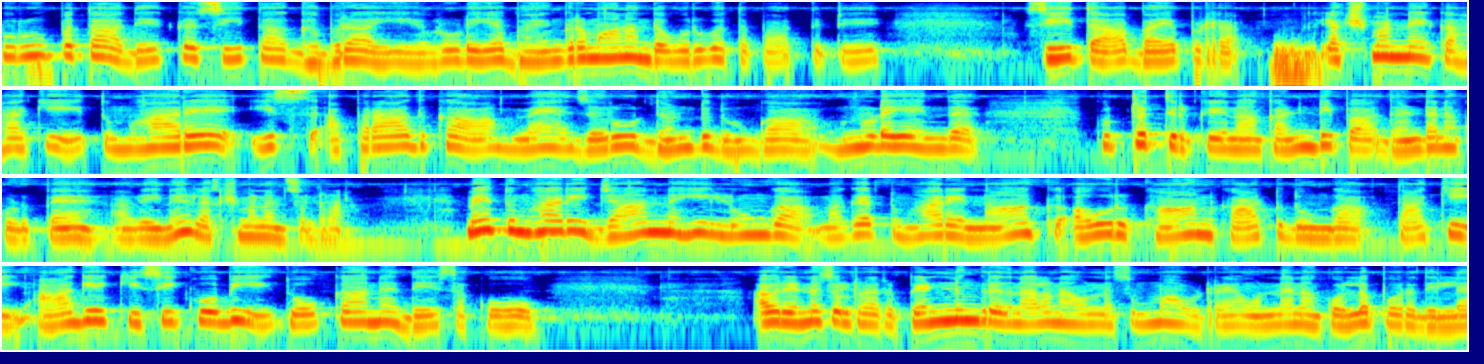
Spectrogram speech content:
குரூபத்தா தேக்க சீதா கபராயி. அவருடைய பயங்கரமான அந்த உருவத்தை பார்த்துட்டு சீதா ಭಯಪಡ್ರ லக்ஷ்மண் நே கஹா கி தும்ஹாரே இஸ் அபராதுக்கா மே ஜரூர் தண்டு தூங்கா. உன்னுடைய இந்த குற்றத்திற்கு நான் கண்டிப்பாக தண்டனை கொடுப்பேன் அப்படின்னு லக்ஷ்மணன் சொல்கிறான் மே தும்ஹாரி ஜான் நஹி லூங்கா மகர் தும்ஹாரே நாக் அவுர் கான் காட்டு தூங்கா. தாக்கி ஆகே கிசி கோபி தோக்கான தேசக்கோ. அவர் என்ன சொல்கிறாரு பெண்ணுங்கிறதுனால நான் உன்னை சும்மா விடுறேன். உன்னை நான் கொல்ல போகிறதில்ல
